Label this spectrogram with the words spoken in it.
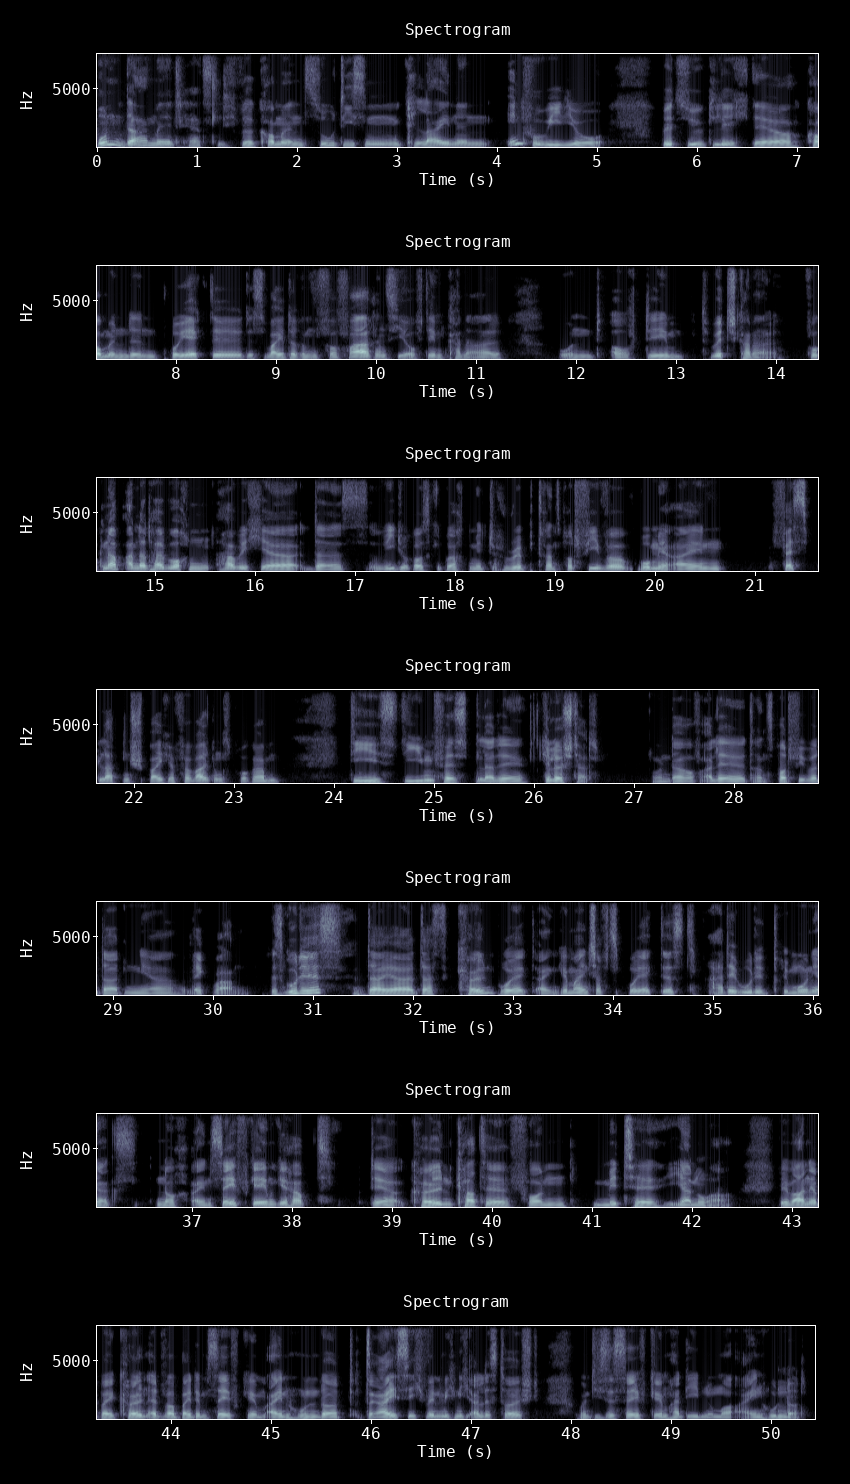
Und damit herzlich willkommen zu diesem kleinen Infovideo bezüglich der kommenden Projekte, des weiteren Verfahrens hier auf dem Kanal und auf dem Twitch-Kanal. Vor knapp anderthalb Wochen habe ich ja das Video rausgebracht mit RIP Transport Fever, wo mir ein Festplattenspeicherverwaltungsprogramm die Steam-Festplatte gelöscht hat und darauf alle Transportfieber-Daten ja weg waren. Das Gute ist, da ja das Köln-Projekt ein Gemeinschaftsprojekt ist, hat der gute Trimoniax noch ein Safe-Game gehabt, der Köln-Karte von Mitte Januar. Wir waren ja bei Köln etwa bei dem Safe-Game 130, wenn mich nicht alles täuscht, und dieses Safe-Game hat die Nummer 100.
